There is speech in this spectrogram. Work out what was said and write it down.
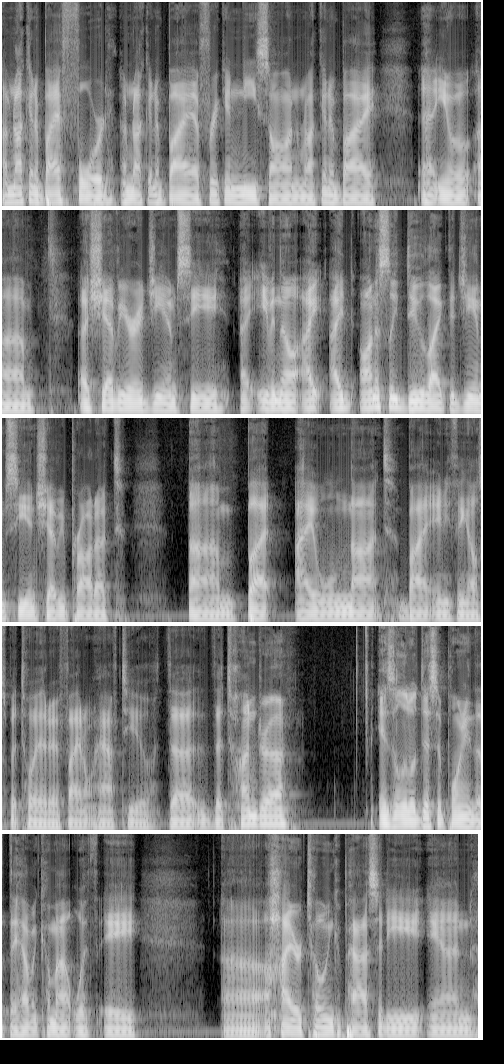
I'm not going to buy a Ford. I'm not going to buy a freaking Nissan. I'm not going to buy, uh, you know, um, a Chevy or a GMC, uh, even though I, I honestly do like the GMC and Chevy product. Um, but I will not buy anything else but Toyota if I don't have to. The the Tundra is a little disappointing that they haven't come out with a uh, a higher towing capacity and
